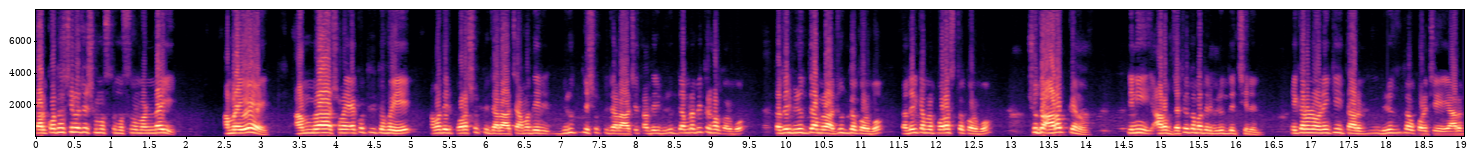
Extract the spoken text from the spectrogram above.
তার কথা ছিল যে সমস্ত মুসলমানরাই আমরা এক, আমরা সবাই একত্রিত হয়ে আমাদের পরাশক্তি যারা আছে, আমাদের বিরুদ্ধে শক্তি যারা আছে, তাদের বিরুদ্ধে আমরা বিদ্রোহ করব, তাদের বিরুদ্ধে আমরা যুদ্ধ করব, তাদেরকে আমরা পরাস্ত করব। শুধু আরব কেন? তিনি আরব জাতীয়তাবাদের বিরুদ্ধে ছিলেন। এই কারণে অনেকেই তার বিরোধিতাও করেছে আরব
